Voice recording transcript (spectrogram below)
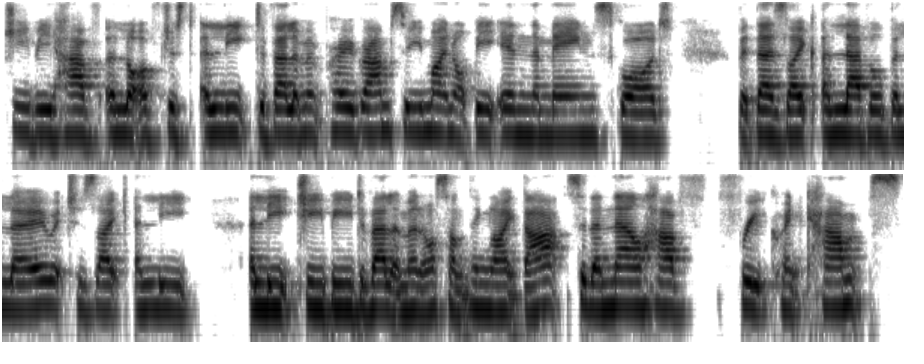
gb have a lot of just elite development programs. So you might not be in the main squad but there's like a level below which is like elite elite GB development or something like that. So then they'll have frequent camps.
